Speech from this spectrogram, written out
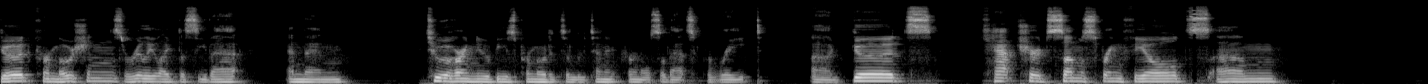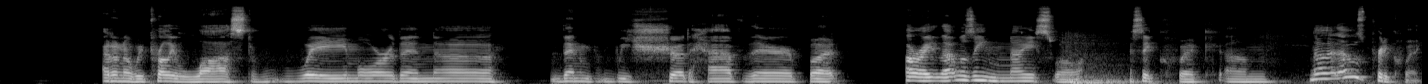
good promotions, really like to see that. And then two of our newbies promoted to lieutenant colonel, so that's great. Uh, goods captured some Springfields. Um, I don't know. We probably lost way more than uh, than we should have there, but all right. That was a nice. Well, I say quick. Um, no, that was pretty quick.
